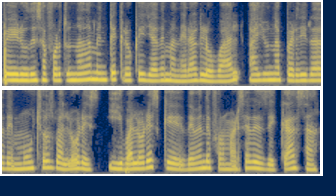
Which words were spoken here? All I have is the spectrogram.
pero desafortunadamente creo que ya de manera global hay una pérdida de muchos valores y valores que deben de formarse desde casa.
